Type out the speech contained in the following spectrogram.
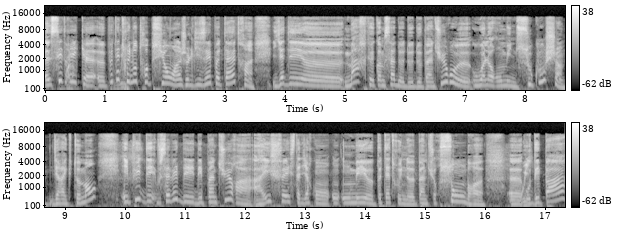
Euh, Cédric, euh, peut-être une autre option, hein, je le disais peut-être. Il y a des euh, marques comme ça de, de, de peinture euh, où alors on met une sous-couche directement et puis des, vous savez des, des peintures à, à effet, c'est-à-dire qu'on on, on met euh, peut-être une peinture sombre euh, Oui. au départ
